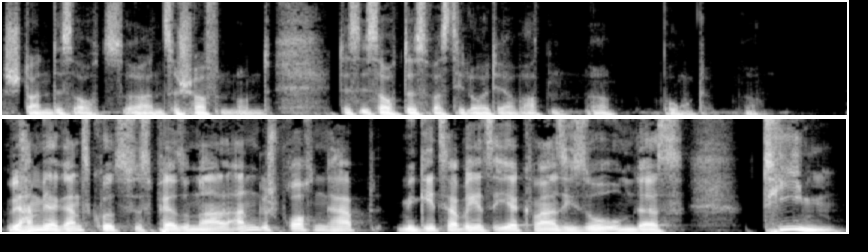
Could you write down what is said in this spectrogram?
Standes auch zu, äh, anzuschaffen. Und das ist auch das, was die Leute erwarten. Ja. Punkt. Ja. Wir haben ja ganz kurz das Personal angesprochen gehabt. Mir geht's aber jetzt eher quasi so um das Team,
